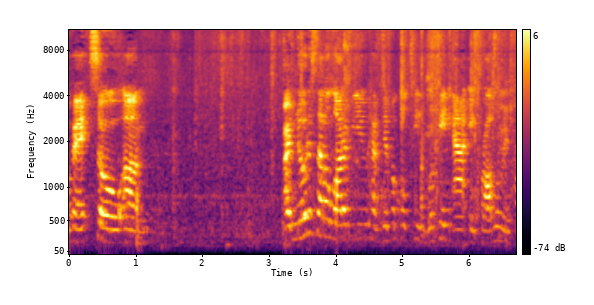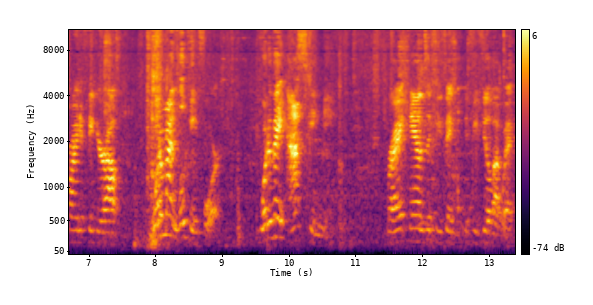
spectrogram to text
Okay, so um, I've noticed that a lot of you have difficulty looking at a problem and trying to figure out what am I looking for? What are they asking me? Right? Hands if you think if you feel that way.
